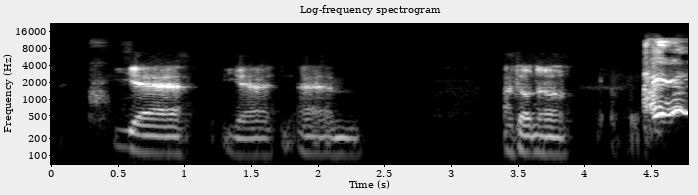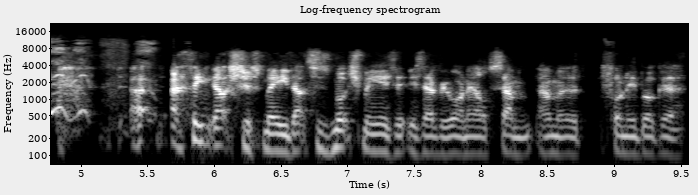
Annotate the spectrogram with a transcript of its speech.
yeah, yeah. Um, I don't know. I, I, think that's just me. That's as much me as it is everyone else. I'm I'm a funny bugger,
